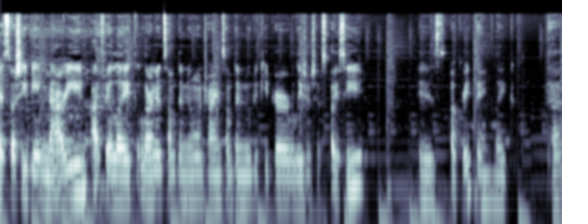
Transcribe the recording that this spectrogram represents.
especially being married, I feel like learning something new and trying something new to keep your relationship spicy is a great thing. Like that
